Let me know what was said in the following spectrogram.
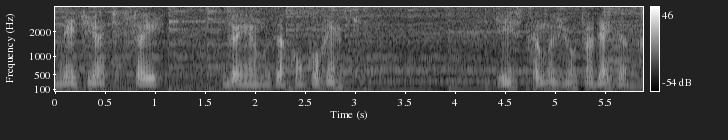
Mediante isso aí, ganhamos a concorrência e estamos juntos há 10 anos.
